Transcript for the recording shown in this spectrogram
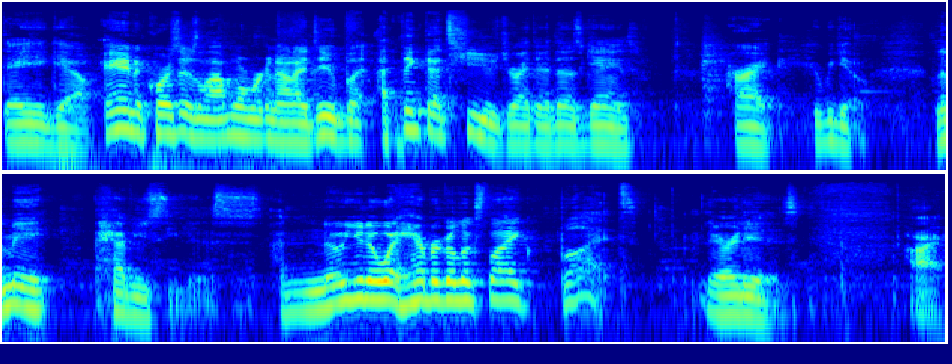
There you go. And of course, there's a lot more working out I do, but I think that's huge right there, those gains. All right, here we go. Let me have you see this. I know you know what hamburger looks like, but there it is. All right.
